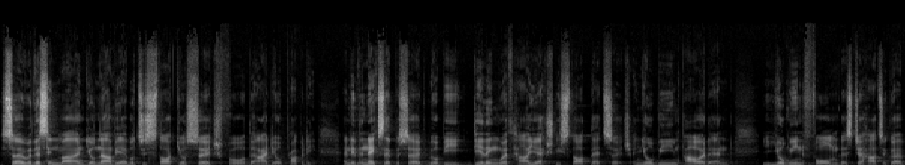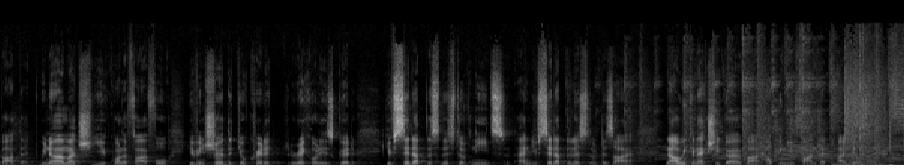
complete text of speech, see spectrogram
So, with this in mind, you'll now be able to start your search for the ideal property. And in the next episode, we'll be dealing with how you actually start that search. And you'll be empowered and you'll be informed as to how to go about that. We know how much you qualify for. You've ensured that your credit record is good. You've set up this list of needs and you've set up the list of desire. Now we can actually go about helping you find that ideal home.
